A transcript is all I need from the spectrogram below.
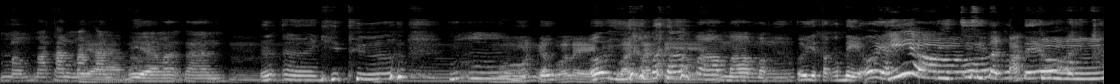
makan, makan, mam. iya makan, Heeh, gitu, Heeh, Mun, gitu. nggak boleh. Oh iya, maaf, maaf, maaf, maaf. Oh iya takut deh, oh ya. iya Pici sih takut deh. oh.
